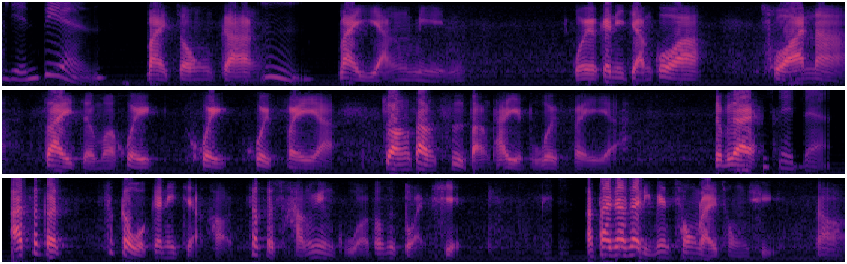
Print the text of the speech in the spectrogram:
联电卖中钢，嗯，卖阳明。我有跟你讲过啊，船呐，再怎么会会会飞呀，装上翅膀它也不会飞呀，对不对？对的。啊，这个这个我跟你讲哈，这个航运股啊都是短线。那大家在里面冲来冲去啊，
